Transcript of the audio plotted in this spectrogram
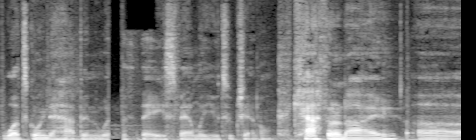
What's going to happen with the Ace Family YouTube channel? Catherine and I, uh,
